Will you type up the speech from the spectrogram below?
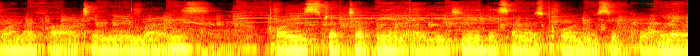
one of our team members called structure p and LG. the song is called usiku leo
